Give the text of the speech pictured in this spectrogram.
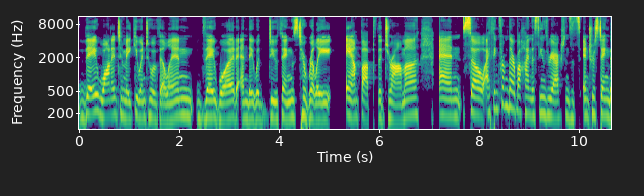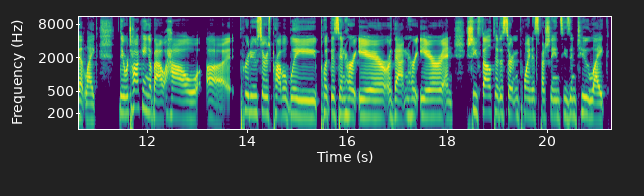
they wanted to make you into a villain, they would, and they would do things to really amp up the drama. And so I think from their behind the scenes reactions, it's interesting that like they were talking about how uh, producers probably put this in her ear or that in her ear. And she felt at a certain point, especially in season two, like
